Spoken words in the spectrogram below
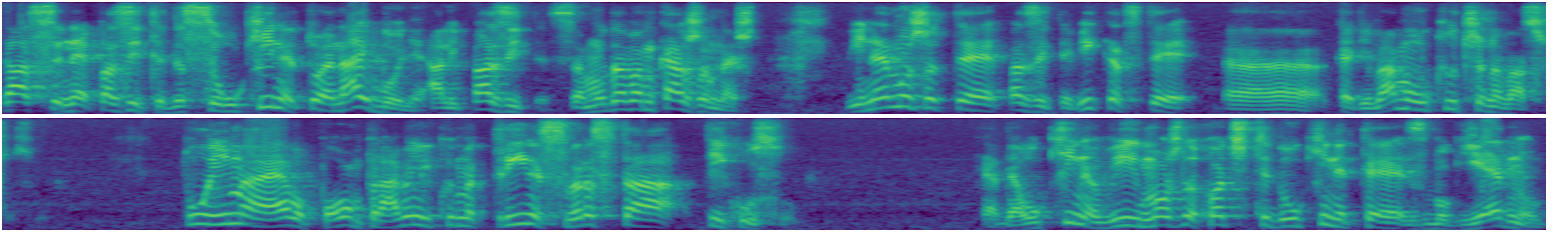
da se ne, pazite, da se ukine, to je najbolje, ali pazite, samo da vam kažem nešto. Vi ne možete, pazite, vi kad ste, uh, kad je vama uključena vas usluga, tu ima, evo, po ovom pravilniku ima 13 vrsta tih usluga. Kada ukine, vi možda hoćete da ukinete zbog jednog,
